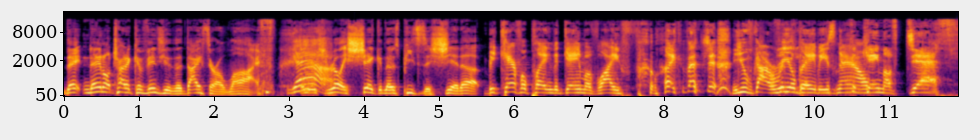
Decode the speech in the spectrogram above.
they they don't try to convince you the dice are alive. Yeah. And you're really shaking those pieces of shit up. Be careful playing the game of life. like that shit. You've got real babies now. Game of death.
